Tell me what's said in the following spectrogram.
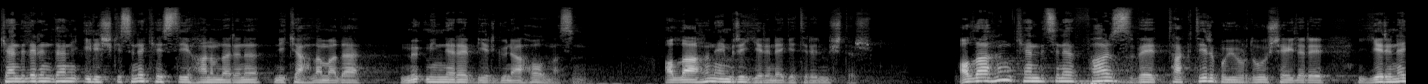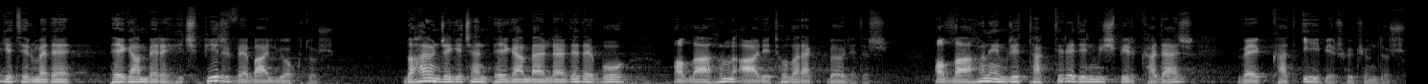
kendilerinden ilişkisini kestiği hanımlarını nikahlamada müminlere bir günah olmasın. Allah'ın emri yerine getirilmiştir. Allah'ın kendisine farz ve takdir buyurduğu şeyleri yerine getirmede peygambere hiçbir vebal yoktur. Daha önce geçen peygamberlerde de bu Allah'ın adeti olarak böyledir. Allah'ın emri takdir edilmiş bir kader ve kat'i bir hükümdür.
